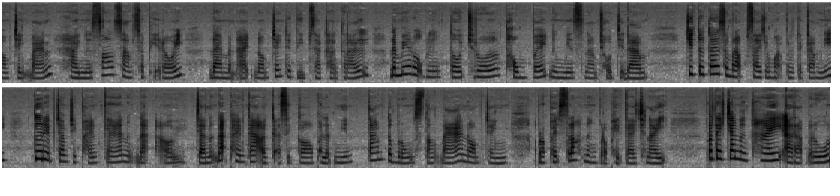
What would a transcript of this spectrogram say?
នាំចេញបាន ហើយនៅសល់30%ដែលមិនអាចនាំចេញទៅទីផ្សារខាងក្រៅដែលមានរូបរាងតូចជ្រុលធំពេកនិងមានស្នាមឆូតជាដើមជាទូទៅសម្រាប់ខ្សែចង្វាក់ផលិតកម្មនេះគឺរៀបចំជាផែនការនឹងដាក់ឲ្យចានឹងដាក់ផែនការឲ្យកសិករផលិតមានតាមទម្រង់ស្តង់ដារនាំចេញប្រភេទស្រស់និងប្រភេទកែច្នៃប្រទេសចិននិងថៃអារ៉ាប់រួម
